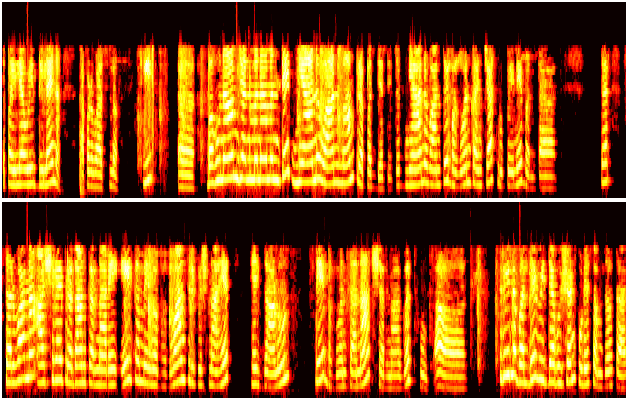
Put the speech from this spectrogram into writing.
तर पहिल्या ओळीत दिलाय ना आपण वाचलं की बहुनाम जन्मना म्हणते ज्ञानवान माम प्रपद्यते. तर ज्ञानवान ते भगवंतांच्या कृपेने बनतात. तर सर्वांना आश्रय प्रदान करणारे एकमेव भगवान श्रीकृष्ण आहेत हे जाणून ते भगवंतांना शरणागत होतात. श्रील बलदेव विद्याभूषण पुढे समजवतात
